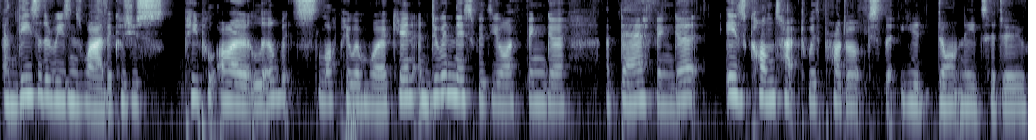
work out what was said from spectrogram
And these are the reasons why, because you people are a little bit sloppy when working and doing this with your finger, a bare finger, is contact with products that you don't need to do.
